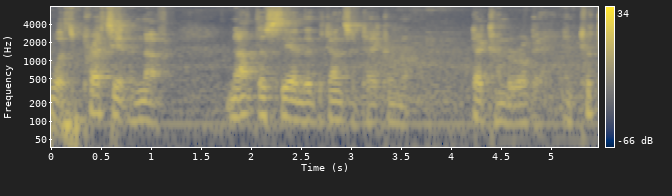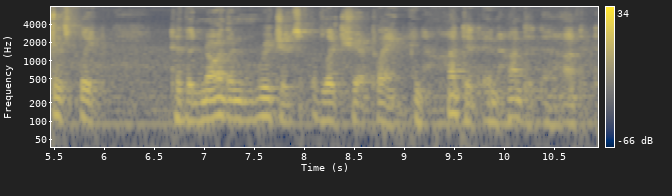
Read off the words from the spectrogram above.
was prescient enough not to stand at the guns of Ticonderoga and took his fleet to the northern reaches of Lake Champlain and hunted and hunted and hunted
